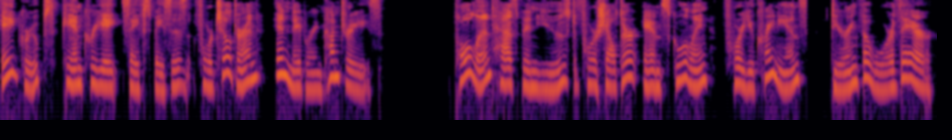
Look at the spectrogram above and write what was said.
aid groups can create safe spaces for children in neighboring countries. Poland has been used for shelter and schooling for Ukrainians during the war there,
